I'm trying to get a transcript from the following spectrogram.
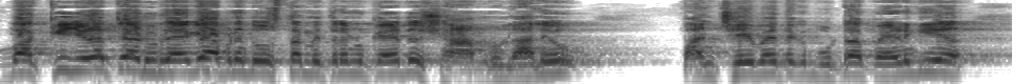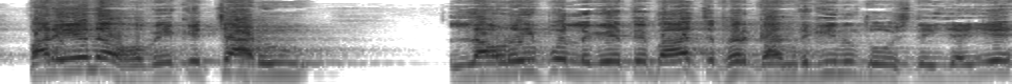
ਬਾਕੀ ਜਿਹੜਾ ਝਾੜੂ ਰਹਿ ਗਿਆ, ਆਪਣੇ ਦੋਸਤਾਂ ਮਿੱਤਰਾਂ ਨੂੰ ਕਹਿ ਦਿਓ, ਸ਼ਾਮ ਨੂੰ ਲਾ ਲਿਓ। 5-6 ਵਜੇ ਤੱਕ ਵੋਟਾਂ ਪੈਣਗੀਆਂ। ਪਰ ਇਹ ਨਾ ਹੋਵੇ ਕਿ ਝਾੜੂ ਲਾਉਣਾ ਹੀ ਭੁੱਲ ਗਏ ਤੇ ਬਾਅਦ ਚ ਫਿਰ ਗੰਦਗੀ ਨੂੰ ਦੋਸ਼ ਦੇਈ ਜਾਈਏ।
